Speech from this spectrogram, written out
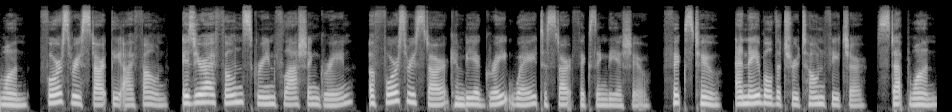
1. Force restart the iPhone. Is your iPhone screen flashing green? A force restart can be a great way to start fixing the issue. Fix 2. Enable the True Tone feature. Step 1.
